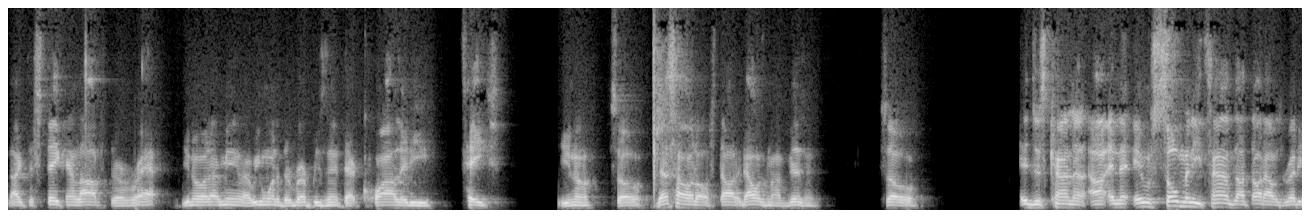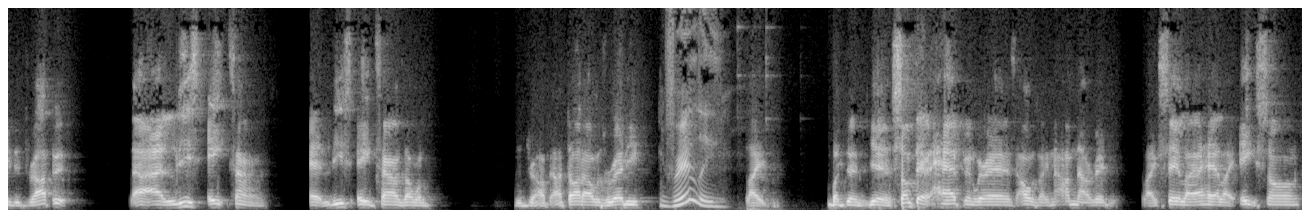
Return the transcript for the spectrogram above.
like the steak and lobster rap. You know what I mean? Like we wanted to represent that quality taste, you know? So that's how it all started. That was my vision. So it just kind of, uh, and it was so many times I thought I was ready to drop it. at least eight times. At least eight times I wanted to drop it. I thought I was ready. Really? Like, but then, yeah, something happened whereas I was like, no, nah, I'm not ready. Like, say, like I had like eight songs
